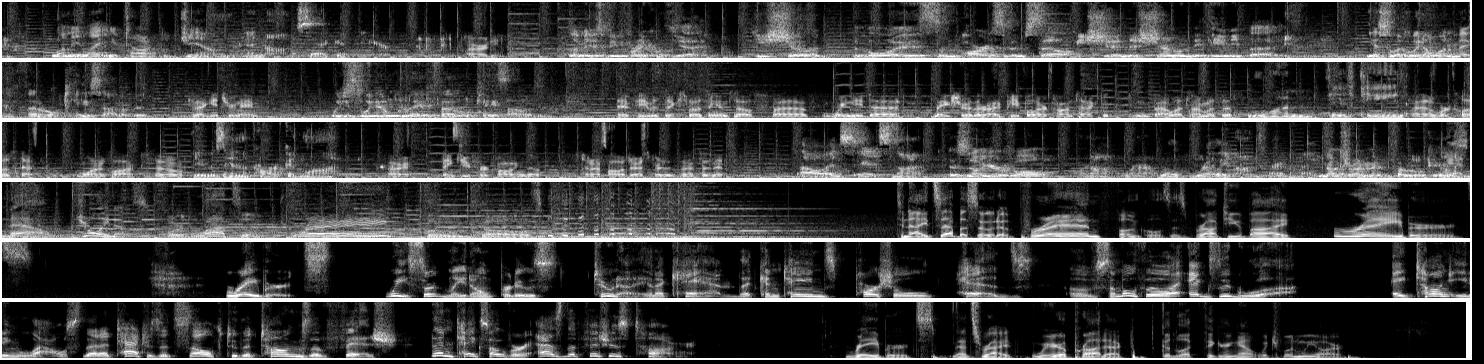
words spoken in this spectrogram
Let me let you talk to Jim. Hang on a second here. Alrighty. Let me just be frank with you. He showed the boys some parts of himself he shouldn't have shown to anybody. Yes, look, we don't want to make a federal case out of it. Can I get your name? We just we didn't want to make a federal case out of it. If he was exposing himself, uh, we need to make sure the right people are contacted. About what time was this? 115. Uh, we're closed at 1 o'clock, so... He was in the parking lot. Alright. Thank you for calling, though. And I apologize for this incident. Oh, it's it's not. It's not your fault. We're not. We're not real, really not trying to make. Not trying to make a federal case. And now, join us for lots of prank phone calls. Tonight's episode of Pran Funkels is brought to you by Raybirds. Raybirds. We certainly don't produce tuna in a can that contains partial heads of Cymothoa exigua, a tongue-eating louse that attaches itself to the tongues of fish, then takes over as the fish's tongue. Raybirds. That's right. We're a product. Good luck figuring out which one we are.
